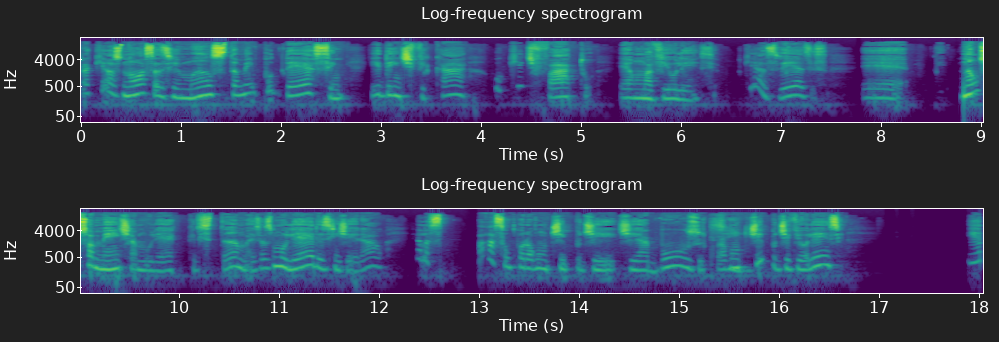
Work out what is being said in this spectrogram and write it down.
para que as nossas irmãs também pudessem identificar o que de fato é uma violência. Porque às vezes, é, não somente a mulher cristã, mas as mulheres em geral, elas passam por algum tipo de, de abuso, por Sim. algum tipo de violência, e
